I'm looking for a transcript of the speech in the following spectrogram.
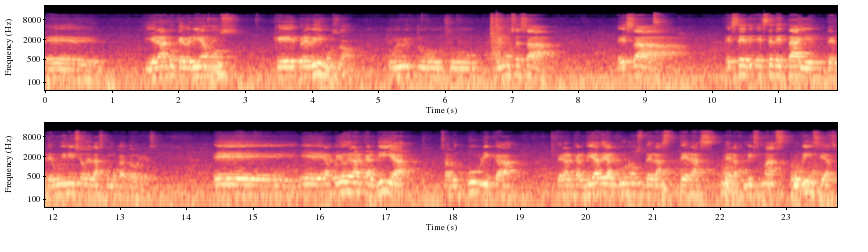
eh, y era algo que veníamos, que previmos, ¿no? tuvimos esa, esa, ese, ese detalle desde un inicio de las convocatorias. Eh, el apoyo de la alcaldía, salud pública, de la alcaldía de algunos de las, de las, de las mismas provincias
